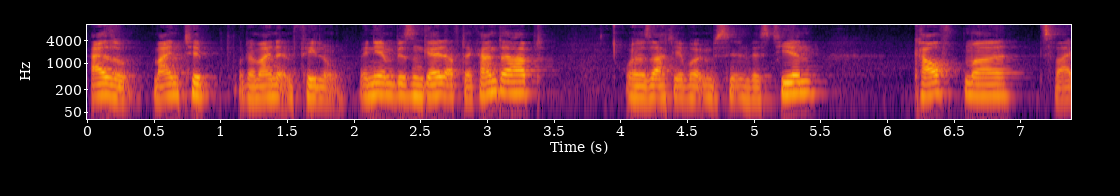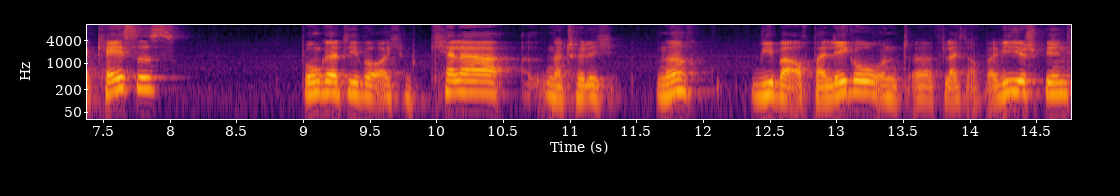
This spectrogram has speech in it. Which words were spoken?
Also, mein Tipp oder meine Empfehlung. Wenn ihr ein bisschen Geld auf der Kante habt oder sagt, ihr wollt ein bisschen investieren, kauft mal zwei Cases, bunkert die bei euch im Keller, natürlich, ne, wie bei, auch bei Lego und äh, vielleicht auch bei Videospielen,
